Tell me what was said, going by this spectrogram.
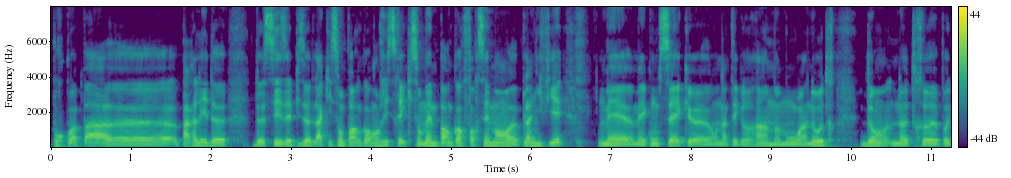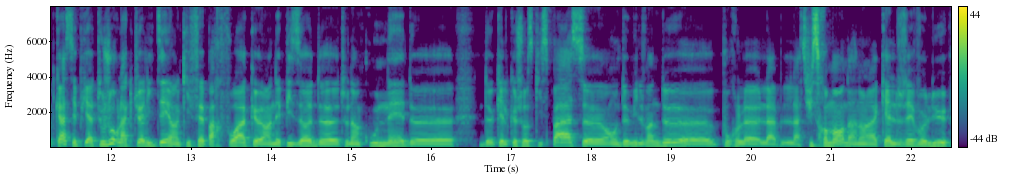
pourquoi pas parler de, de ces épisodes-là qui sont pas encore enregistrés, qui sont même pas encore forcément euh, planifiés, mais, euh, mais qu'on sait qu'on intégrera un moment ou un autre dans notre euh, podcast. Et puis il y a toujours l'actualité hein, qui fait parfois qu'un épisode tout d'un coup naît de, de quelque chose qui se passe. en 2022, pour la, Suisse romande hein, dans laquelle j'évolue,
